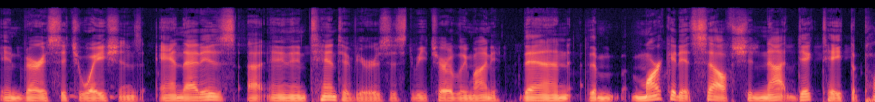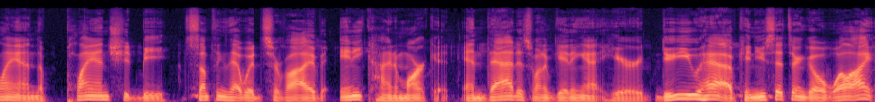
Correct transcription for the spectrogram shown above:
in various situations, and that is uh, an intent of yours is to be charitably minded, then the market itself should not dictate the plan. The plan should be something that would survive any kind of market. And that is what I'm getting at here. Do you have, can you sit there and go, well, I,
